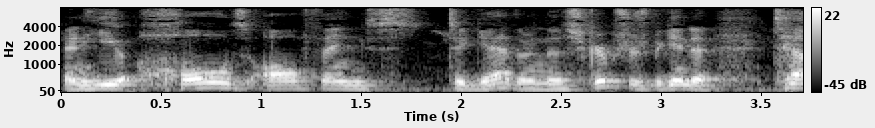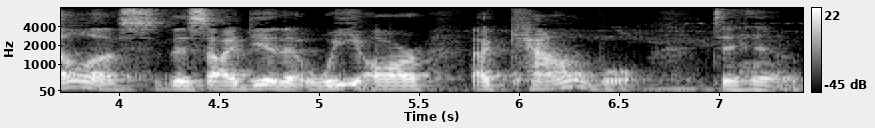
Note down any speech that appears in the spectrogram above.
and he holds all things together. And the scriptures begin to tell us this idea that we are accountable to him.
